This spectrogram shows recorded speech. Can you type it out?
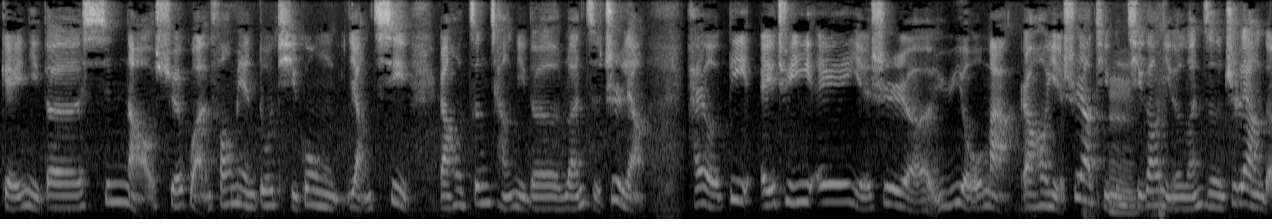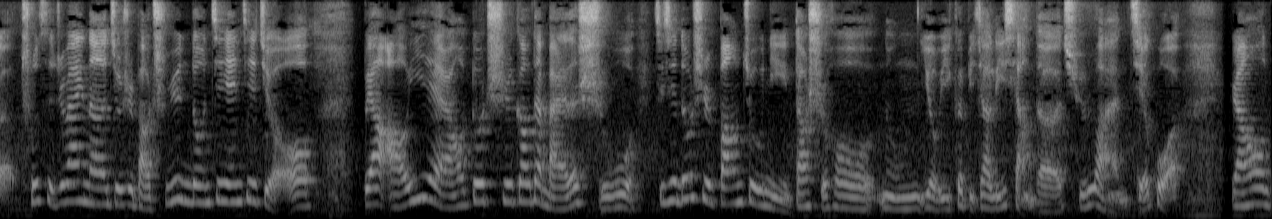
给你的心脑血管方面多提供氧气，然后增强你的卵子质量。还有 DHEA 也是呃鱼油嘛，然后也是要提提高你的卵子质量的。除此之外呢，就是保持运动、戒烟戒酒，不要熬夜，然后多吃高蛋白的食物，这些都是帮助你到时候能有一个比较理想的取卵结果。然后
